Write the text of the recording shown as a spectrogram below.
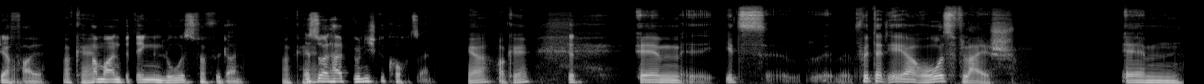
der Fall. Okay. Kann man bedenkenlos verfüttern. okay. Es soll halt nur nicht gekocht sein. Ja, okay. Ja. Ähm, jetzt äh, füttert ihr ja rohes Fleisch. Ähm,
